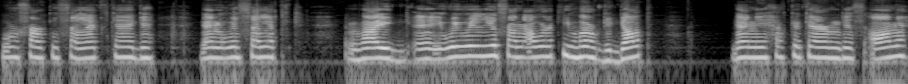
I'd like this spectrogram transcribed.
cursor to selected. Then we select by, uh, we will use on our keyboard dot. Then you have to turn this on.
